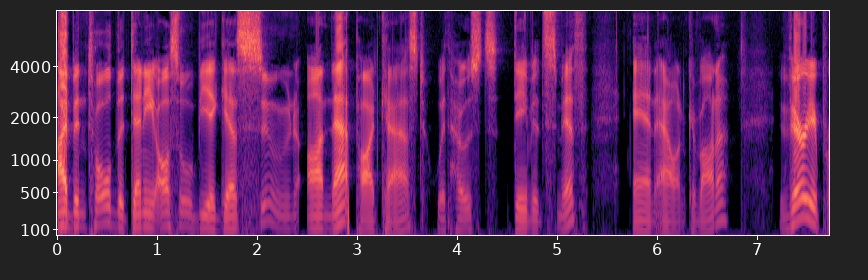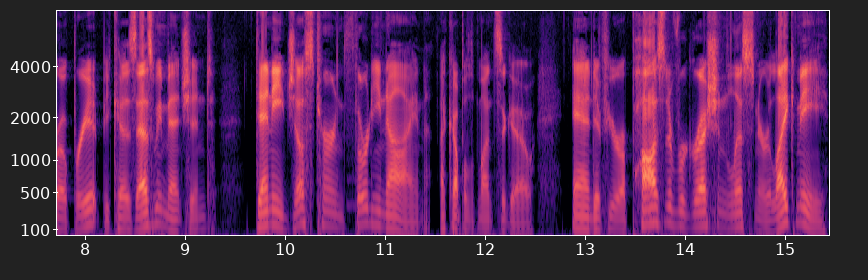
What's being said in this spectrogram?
I've been told that Denny also will be a guest soon on that podcast with hosts David Smith and Alan Cavanna. Very appropriate because, as we mentioned, Denny just turned 39 a couple of months ago, and if you're a positive regression listener like me,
